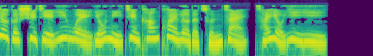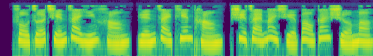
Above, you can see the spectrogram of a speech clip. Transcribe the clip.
这个世界因为有你健康快乐的存在，才有意义。否则，钱在银行，人在天堂，是在卖血爆肝蛇吗？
